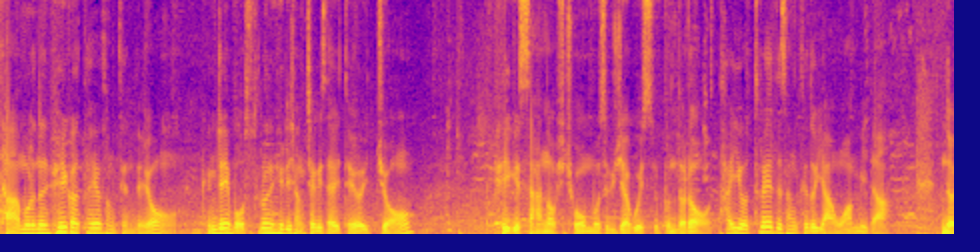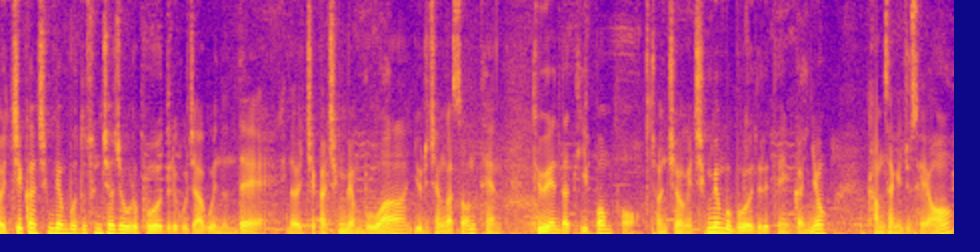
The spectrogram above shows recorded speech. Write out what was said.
다음으로는 휠과 타이어 상태인데요. 굉장히 멋스러운 휠이 장착이 잘 되어 있죠. 휠기스 하나 없이 좋은 모습 유지하고 있을 뿐더러 타이어 트레드 상태도 양호합니다. 널찍한 측면부도 순차적으로 보여드리고자 하고 있는데 널찍한 측면부와 유리창과 썬텐, 뒤엔다 뒷범퍼 전체적인 측면부 보여드릴 테니까요. 감상해 주세요.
